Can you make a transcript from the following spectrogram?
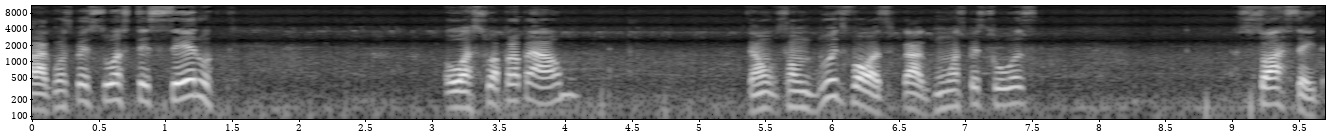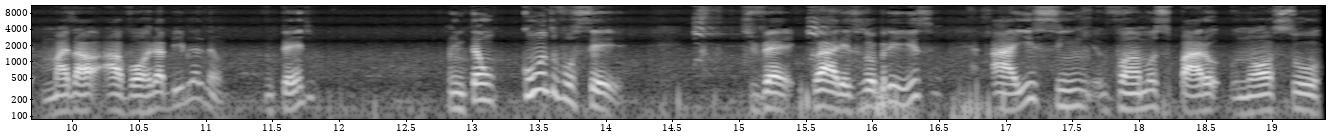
para algumas pessoas, terceiro ou a sua própria alma. Então, são duas vozes. Para algumas pessoas só aceitam, mas a, a voz da Bíblia não. Entende? Então, quando você tiver clareza sobre isso, aí sim vamos para o nosso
